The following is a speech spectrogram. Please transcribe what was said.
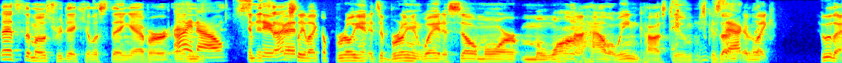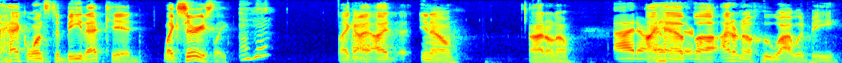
That's the most ridiculous thing ever. And, I know, And stupid. it's actually like a brilliant. It's a brilliant way to sell more Moana Halloween costumes because I'm like, who the heck wants to be that kid? Like seriously. Mhm. Like Oh. I, I, you know, I don't know. I don't. Know I have. Uh, I don't know who I would be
